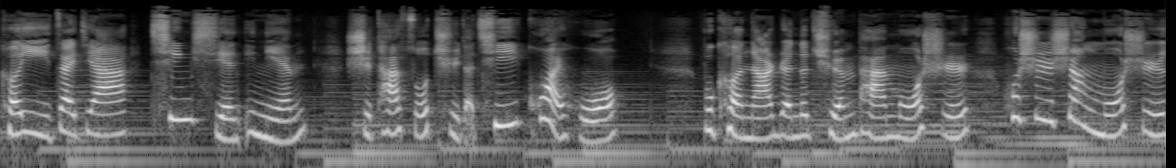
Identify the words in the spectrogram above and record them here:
可以在家清闲一年，使他所娶的妻快活。不可拿人的全盘磨石，或是上磨石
